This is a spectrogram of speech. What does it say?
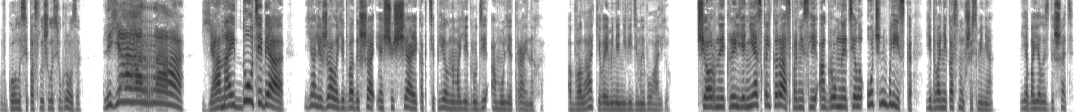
В голосе послышалась угроза. «Льяра! Я найду тебя!» Я лежала, едва дыша и ощущая, как теплел на моей груди амулет Райнаха, обволакивая меня невидимой вуалью. Черные крылья несколько раз пронесли огромное тело очень близко, едва не коснувшись меня. Я боялась дышать,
